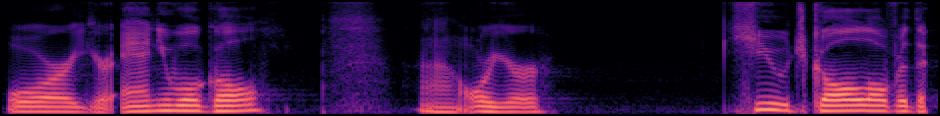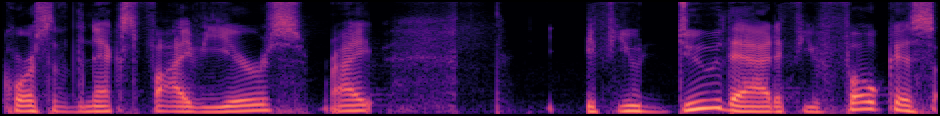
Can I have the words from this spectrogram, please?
or your annual goal uh, or your huge goal over the course of the next five years, right? If you do that, if you focus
